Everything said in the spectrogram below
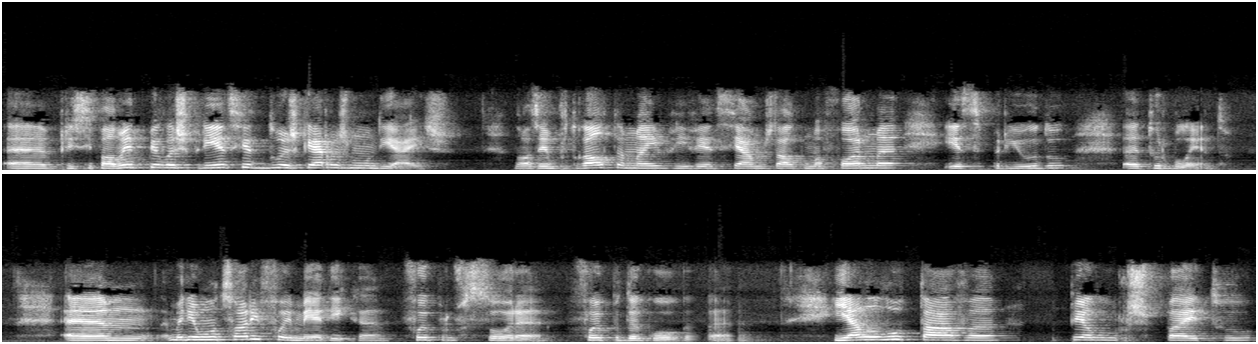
uh, principalmente pela experiência de duas guerras mundiais. Nós em Portugal também vivenciámos de alguma forma esse período uh, turbulento. Maria Montessori foi médica, foi professora, foi pedagoga e ela lutava pelo respeito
